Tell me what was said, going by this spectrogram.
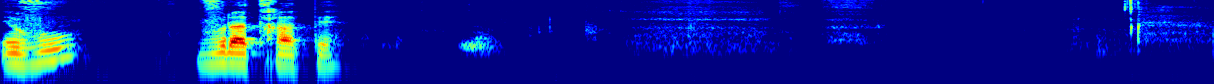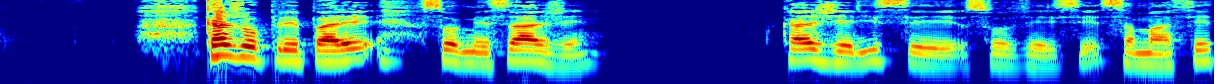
et vous, vous rattrapez. Quand je préparais ce message, quand j'ai lu ce, verset, ça m'a fait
